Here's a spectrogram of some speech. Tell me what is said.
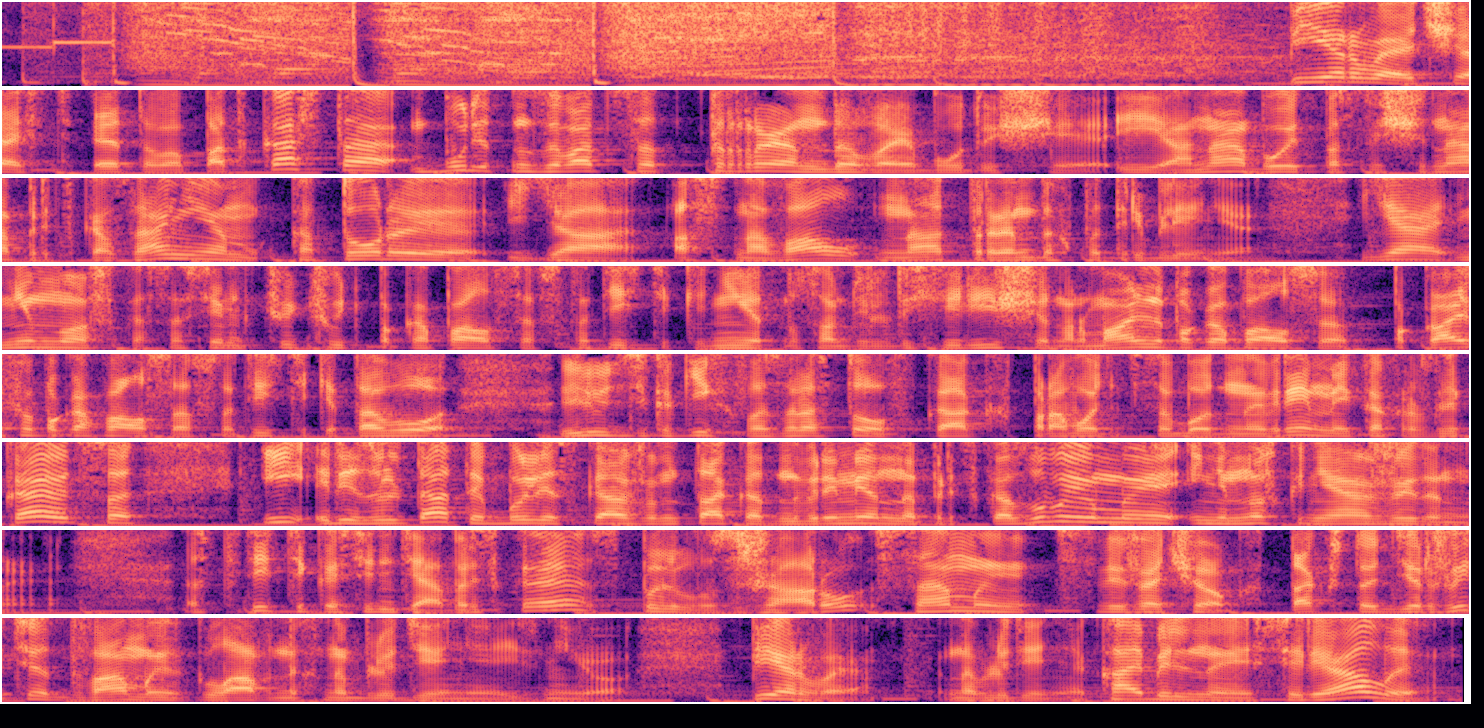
Первая часть этого подкаста будет называться «Трендовое будущее», и она будет посвящена предсказаниям, которые я основал на трендах потребления. Я немножко, совсем чуть-чуть покопался в статистике, нет, на самом деле дохерища, нормально покопался, по кайфу покопался в статистике того, люди каких возрастов, как проводят свободное время и как развлекаются, и результаты были, скажем так, одновременно предсказуемые и немножко неожиданные. Статистика сентябрьская, с пылу, с жару, самый свежачок, так что держи держите два моих главных наблюдения из нее. Первое наблюдение. Кабельные сериалы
